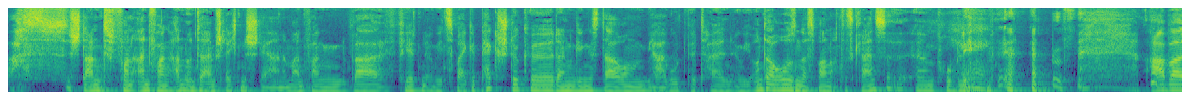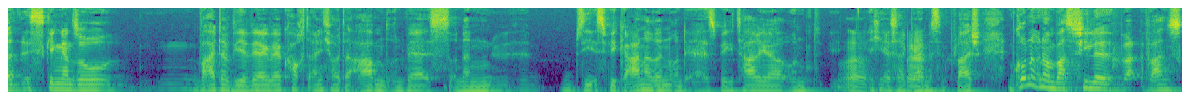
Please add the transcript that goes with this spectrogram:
ach, es stand von Anfang an unter einem schlechten Stern. Am Anfang war, fehlten irgendwie zwei Gepäckstücke. Dann ging es darum, ja gut, wir teilen irgendwie Unterhosen. Das war noch das kleinste ähm, Problem. Aber es ging dann so weiter, wie, wer, wer kocht eigentlich heute Abend und wer ist, und dann, äh, sie ist Veganerin und er ist Vegetarier und Ah, ich esse halt ja. gerne ein bisschen Fleisch. Im Grunde genommen war es viele, waren es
